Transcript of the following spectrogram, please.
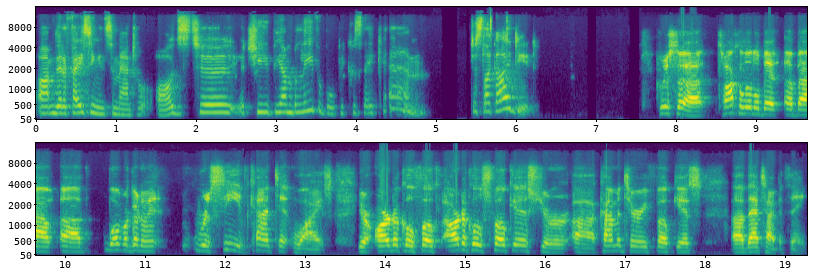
um, that are facing insurmountable odds to achieve the unbelievable because they can, just like I did. Krista, talk a little bit about uh, what we're going to receive content wise your article fo- articles focus your uh, commentary focus uh, that type of thing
